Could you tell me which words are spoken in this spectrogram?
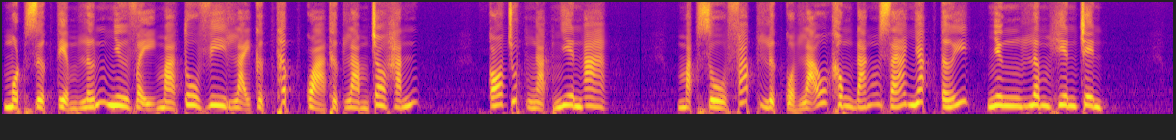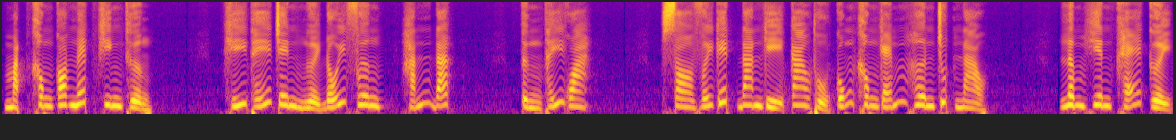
Một dược tiệm lớn như vậy mà tu vi lại cực thấp quả thực làm cho hắn. Có chút ngạc nhiên a Mặc dù pháp lực của lão không đáng giá nhắc tới, nhưng lâm hiên trên. Mặt không có nét khinh thường. Khí thế trên người đối phương, hắn đã từng thấy qua. So với kết đan kỳ cao thủ cũng không kém hơn chút nào. Lâm Hiên khẽ cười,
